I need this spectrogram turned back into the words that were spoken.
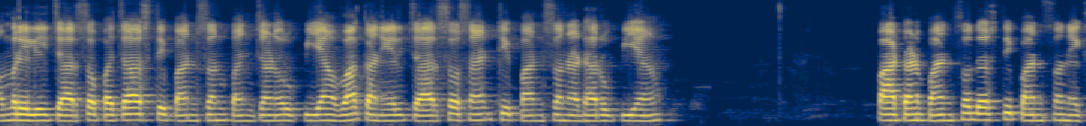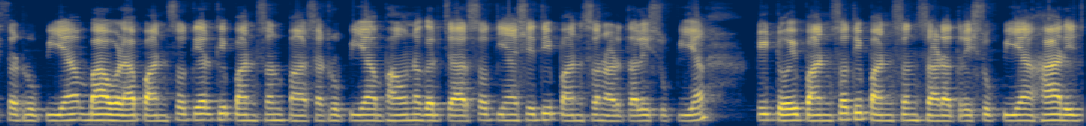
અમરેલી ચારસો પચાસથી પાંચસો પંચાણું રૂપિયા વાંકાનેર ચારસો સાઠથી પાંચસો અઢાર રૂપિયા પાટણ પાંચસો દસથી પાંચસો એકસઠ રૂપિયા બાવળા પાંચસો તેરથી પાંચસો પાસઠ રૂપિયા ભાવનગર ચારસો ત્યાંશીથી પાંચસો અડતાલીસ રૂપિયા ટીટોઈ પાંચસોથી પાંચસો સાડત્રીસ રૂપિયા હારીજ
